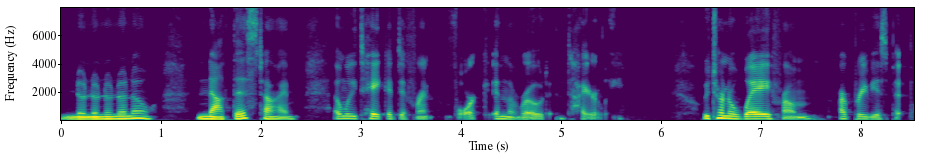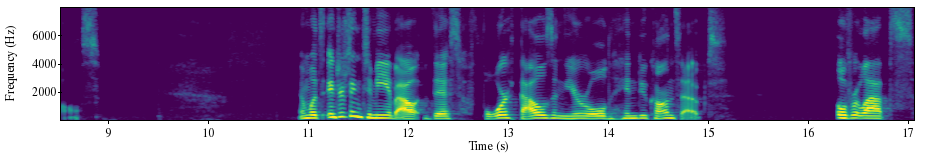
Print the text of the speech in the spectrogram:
no, no, no, no, no not this time. And we take a different fork in the road entirely. We turn away from our previous pitfalls. And what's interesting to me about this 4,000 year old Hindu concept overlaps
